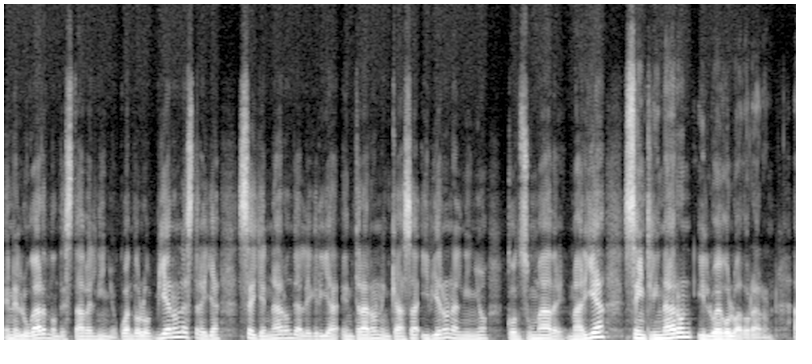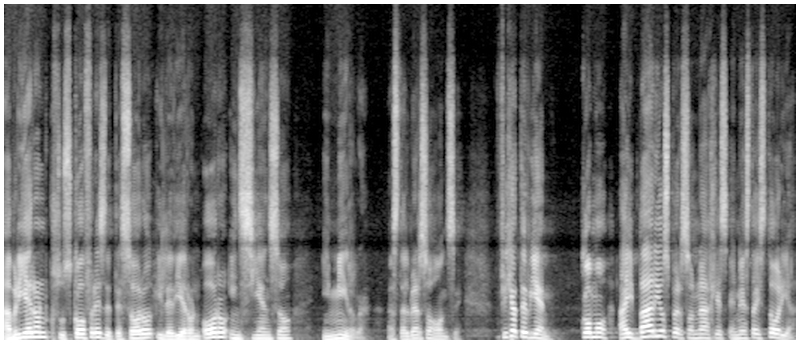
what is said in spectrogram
en el lugar donde estaba el niño. Cuando lo vieron la estrella, se llenaron de alegría, entraron en casa y vieron al niño con su madre. María se inclinaron y luego lo adoraron. Abrieron sus cofres de tesoro y le dieron oro, incienso y mirra. Hasta el verso 11. Fíjate bien cómo hay varios personajes en esta historia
